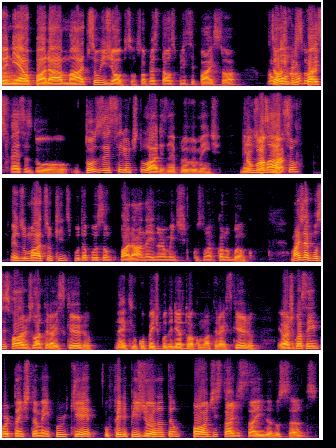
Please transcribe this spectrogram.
Raniel, Pará, Madison e Jobson. Só para citar os principais só. São só as principais peças do. Todos esses seriam titulares, né? Provavelmente. Menos o Madison. Menos o Madison que disputa a posição com o Pará, né? E normalmente costuma ficar no banco. Mas já que vocês falaram de lateral esquerdo, né? Que o Copete poderia atuar como lateral esquerdo eu acho que vai ser importante também porque o Felipe Jonathan pode estar de saída do Santos.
